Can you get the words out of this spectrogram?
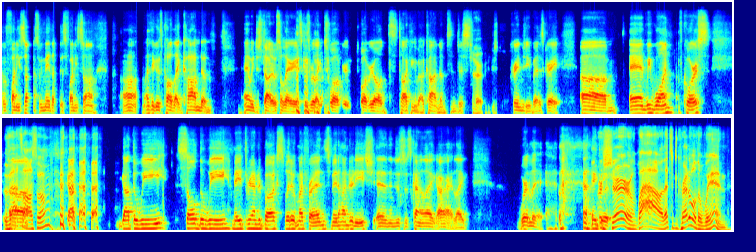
a funny song. So we made like this funny song. Uh, I think it was called like Condom, and we just thought it was hilarious because we're like 12 year 12 year olds talking about condoms and just Sure. cringy, but it's great. Um, and we won, of course. That's Uh, awesome. Got the Wii, sold the Wii, made 300 bucks, split it with my friends, made 100 each, and then just was kind of like, all right, like we're lit. Like, For sure. Wow. That's incredible to win.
